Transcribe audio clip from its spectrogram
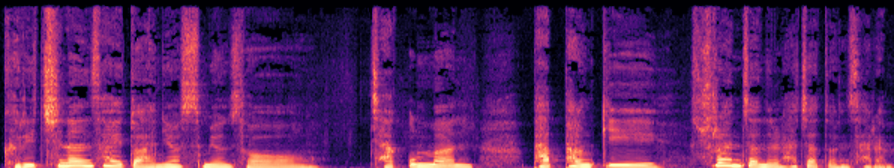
그리 친한 사이도 아니었으면서 자꾸만 밥 한 끼, 술 한 잔을 하자던 사람.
